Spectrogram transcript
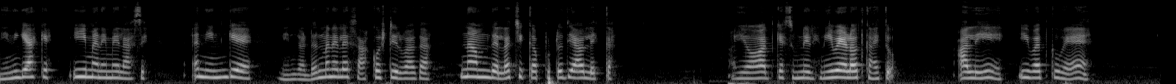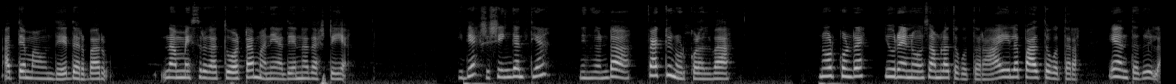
ನಿನಗೆ ಯಾಕೆ ಈ ಮನೆ ಮೇಲೆ ಆಸೆ? ನಿನಗೆ ನಿನ್ನ ಗಂಡನ ಮನೆಯಲ್ಲೇ ಸಾಕಷ್ಟಿರುವಾಗ ನಮ್ದೆಲ್ಲ ಚಿಕ್ಕ ಪುಟ್ಟದ್ದು ಯಾವ ಲೆಕ್ಕ? ಅಯ್ಯೋ ಅದಕ್ಕೆ ಸುಮ್ಮನೆ ನೀವೇ ಹೇಳೋದ್ಕಾಯ್ತು ಅಲ್ಲಿ ಇವತ್ತಿಗೂ ಅತ್ತೆ ಮಾವಂದೇ ದರ್ಬಾರು. ನಮ್ಮ ಹೆಸ್ರಿಗೆ ತೋಟ ಮನೆ ಅದೇ ಅನ್ನೋದಷ್ಟೇಯ ಇದ್ಯಾಕೆ ಶಶಿ ಹಿಂಗಂತ್ಯ ನಿನ್ನ ಗಂಡ ಫ್ಯಾಕ್ಟ್ರಿ ನೋಡ್ಕೊಳಲ್ವಾ? ನೋಡ್ಕೊಂಡ್ರೆ ಇವರೇನು ಸಂಬಳ ತಗೋತಾರಾ, ಇಲ್ಲ ಪಾಲ್ ತಗೋತಾರಾ? ಎಂಥದ್ದು ಇಲ್ಲ.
